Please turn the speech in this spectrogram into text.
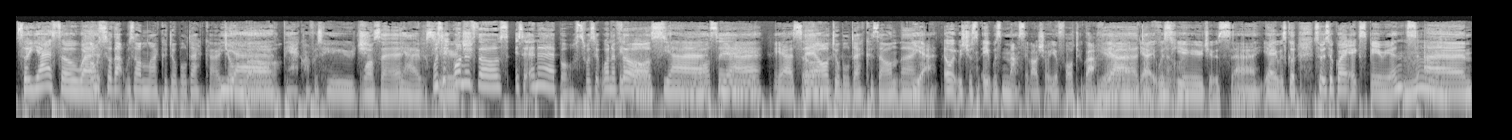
So yeah, so uh, Oh, so that was on like a double decker, jumbo. yeah, the aircraft was huge. Was it? Yeah, it was. Was it one of those? Is it an Airbus? Was it one of It those? was, yeah, Was it? yeah, yeah. So they are double deckers, aren't they? Yeah. Oh, it was just it was massive. I'll show you a photograph. Yeah, Yeah, yeah. It was huge. It was uh, yeah, it was good. So it was a great experience. Mm. Um,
